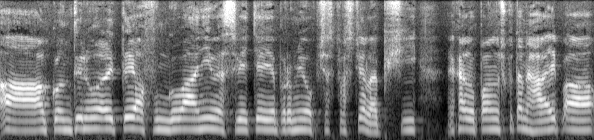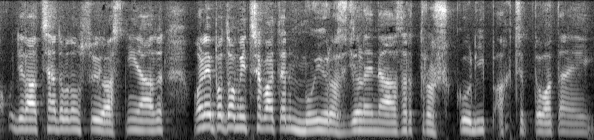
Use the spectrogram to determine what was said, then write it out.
a kontinuality a fungování ve světě je pro mě občas prostě lepší nechat trošku ten hype a udělat si na to potom svůj vlastní názor. On je potom i třeba ten můj rozdílný názor trošku líp akceptovatelný,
